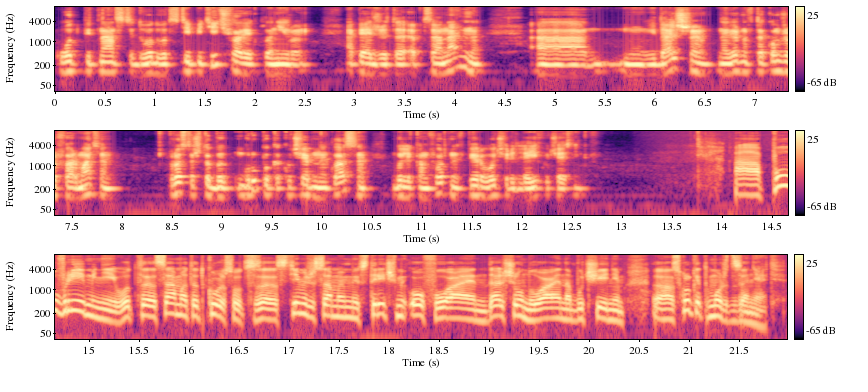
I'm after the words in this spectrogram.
от 15 до 25 человек планируем. Опять же, это опционально. А, ну и дальше, наверное, в таком же формате. Просто чтобы группы, как учебные классы, были комфортны в первую очередь для их участников. А по времени, вот э, сам этот курс вот с, с теми же самыми встречами офлайн, дальше онлайн обучением, э, сколько это может занять?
